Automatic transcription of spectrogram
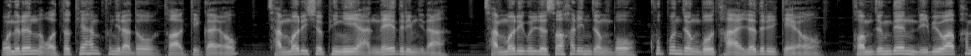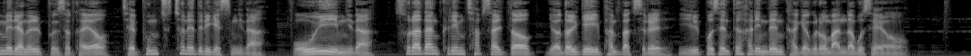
오늘은 어떻게 한 푼이라도 더 아낄까요? 잔머리 쇼핑이 안내해드립니다. 잔머리 굴려서 할인 정보, 쿠폰 정보 다 알려드릴게요. 검증된 리뷰와 판매량을 분석하여 제품 추천해드리겠습니다. 5위입니다. 수라단 크림 찹쌀떡 8개 입한 박스를 1% 할인된 가격으로 만나보세요.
